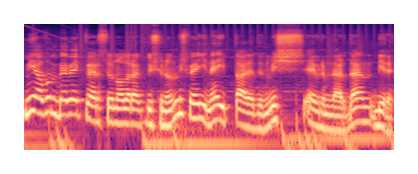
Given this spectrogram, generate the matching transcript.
Miav'ın bebek versiyonu olarak düşünülmüş ve yine iptal edilmiş evrimlerden biri.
